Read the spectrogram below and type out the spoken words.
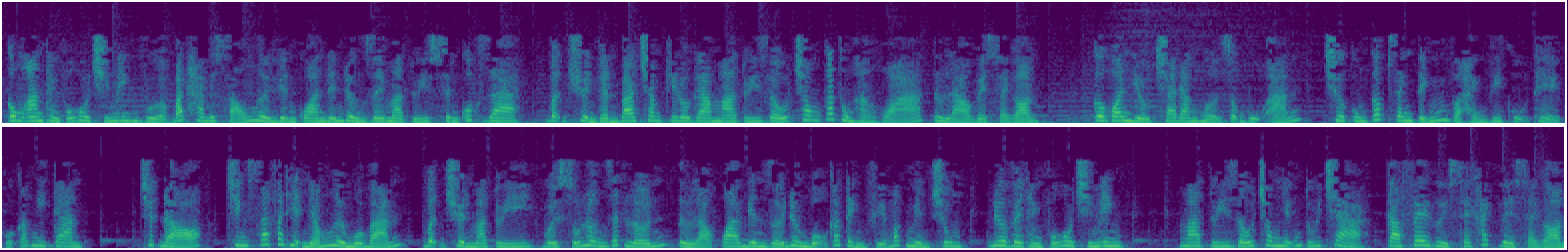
Công an thành phố Hồ Chí Minh vừa bắt 26 người liên quan đến đường dây ma túy xuyên quốc gia, vận chuyển gần 300 kg ma túy giấu trong các thùng hàng hóa từ Lào về Sài Gòn. Cơ quan điều tra đang mở rộng vụ án, chưa cung cấp danh tính và hành vi cụ thể của các nghi can. Trước đó, trinh sát phát hiện nhóm người mua bán, vận chuyển ma túy với số lượng rất lớn từ Lào qua biên giới đường bộ các tỉnh phía Bắc miền Trung, đưa về thành phố Hồ Chí Minh. Ma túy giấu trong những túi trà, cà phê gửi xe khách về Sài Gòn.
